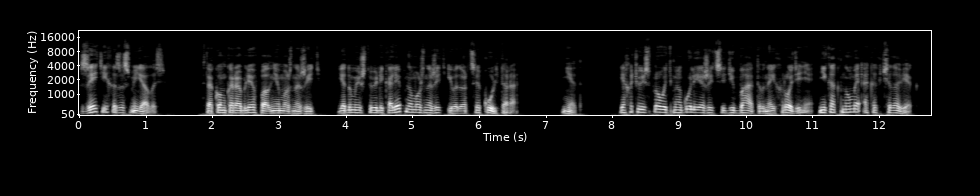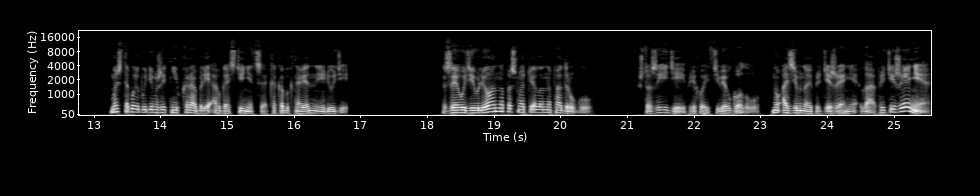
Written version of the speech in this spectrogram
Зе тихо засмеялась. В таком корабле вполне можно жить. Я думаю, что великолепно можно жить и во дворце Культора. Нет. Я хочу испробовать, могу ли я жить среди батов на их родине, не как Нуме, а как человек. Мы с тобой будем жить не в корабле, а в гостинице, как обыкновенные люди. Зе удивленно посмотрела на подругу. Что за идеи приходят тебе в голову? Ну, а земное притяжение? Ла, притяжение!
